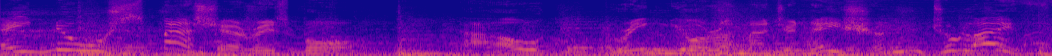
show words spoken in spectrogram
A new Smasher is born. Now, bring your imagination to life.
